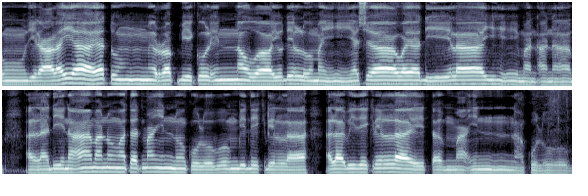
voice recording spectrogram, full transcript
أنزل علي آية من ربي قل إن الله يضل من يشاء ويهدي إليه من أناب الذين آمنوا وتطمئن قلوبهم بذكر الله ألا بذكر الله تطمئن قلوب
